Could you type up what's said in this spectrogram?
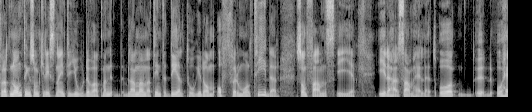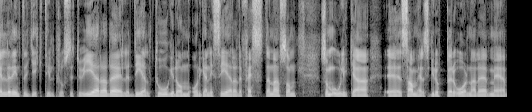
För att någonting som kristna inte gjorde var att man bland annat inte deltog i de offermåltider som fanns i i det här samhället och, eh, och heller inte gick till prostituerade eller deltog i de organiserade festerna som, som olika eh, samhällsgrupper ordnade med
